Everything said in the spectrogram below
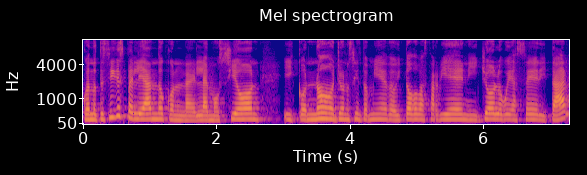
Cuando te sigues peleando con la, emoción y con no, yo no siento miedo y todo va a estar bien y yo lo voy a hacer y tal,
